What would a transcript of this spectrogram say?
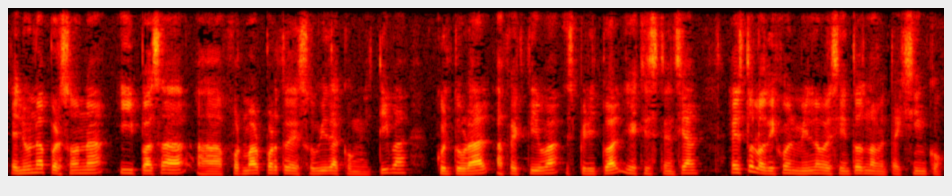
en una persona y pasa a formar parte de su vida cognitiva, cultural, afectiva, espiritual y existencial. Esto lo dijo en 1995.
